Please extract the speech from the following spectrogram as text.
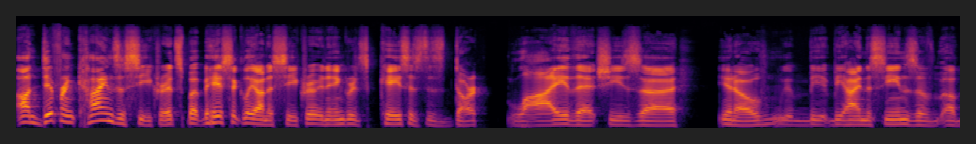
on different kinds of secrets, but basically on a secret. In Ingrid's case, it's this dark lie that she's, uh, you know, be, behind the scenes of, of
